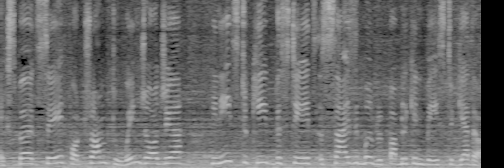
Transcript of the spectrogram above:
experts say for Trump to win Georgia, he needs to keep the state's sizable Republican base together.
